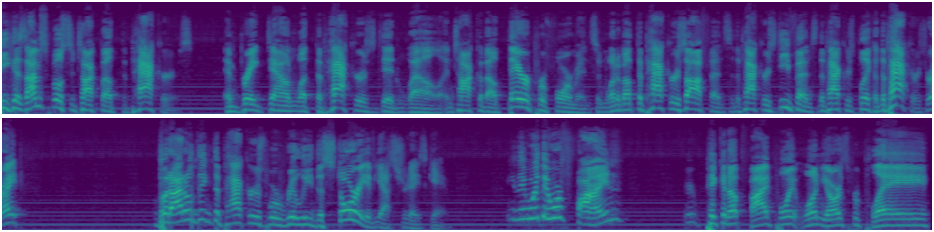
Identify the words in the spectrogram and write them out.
because I'm supposed to talk about the Packers and break down what the Packers did well and talk about their performance and what about the Packers offense and the Packers defense, and the Packers play, the Packers, right? But I don't think the Packers were really the story of yesterday's game. I mean, they were they were fine. They were picking up 5.1 yards per play.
